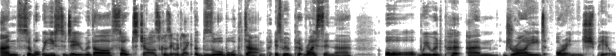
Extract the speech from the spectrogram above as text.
And so what we used to do with our salt jars, because it would like absorb all the damp, is we would put rice in there or we would put um, dried orange peel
